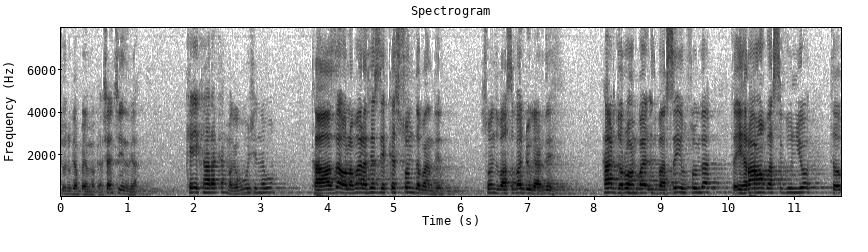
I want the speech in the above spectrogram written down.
tunu gapa yang makan. Saya cina dia. Kei karaka maga bu şimdi bu. Taze ulama arasında kes son da bandı. Son da bası bandı gardı. Her de ruhun bası son da ta ihrahun bası günüyor. Ta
